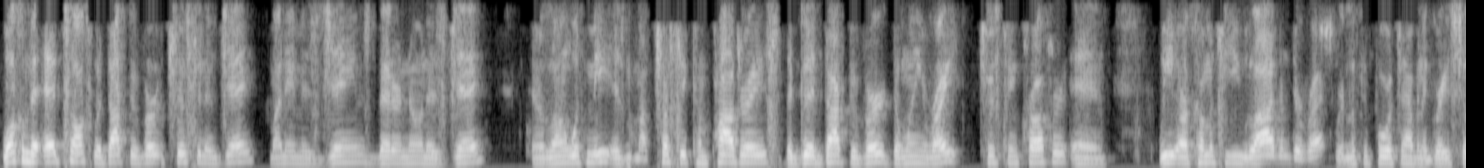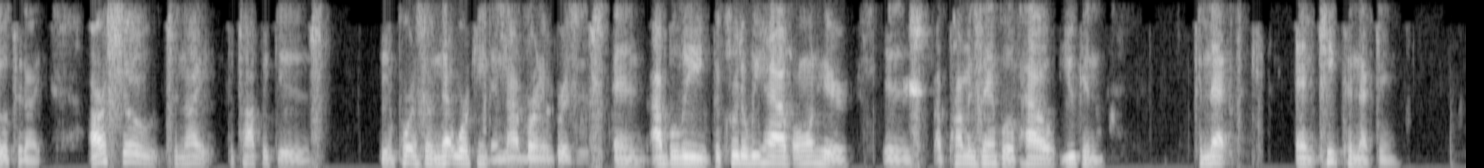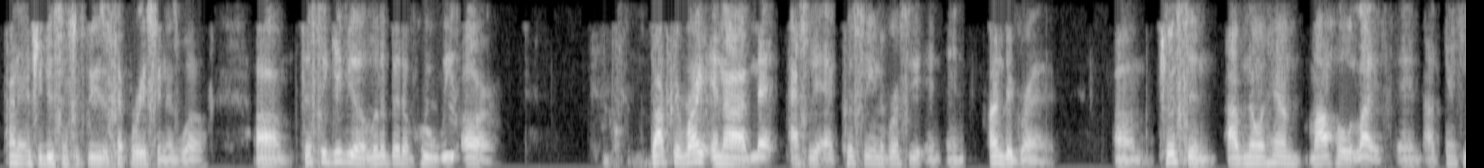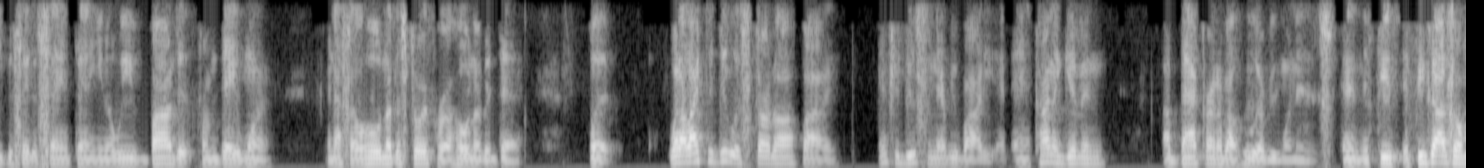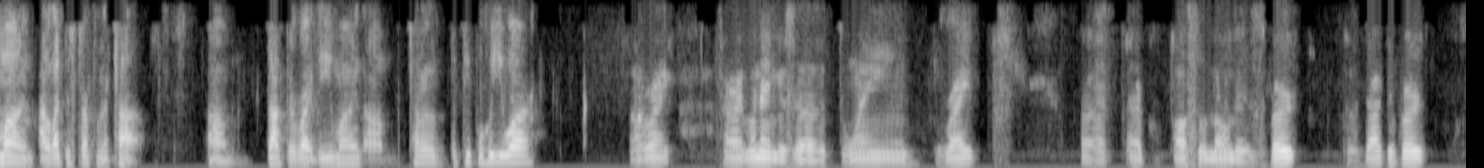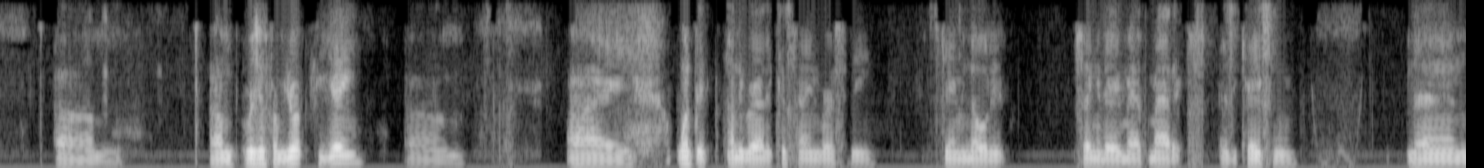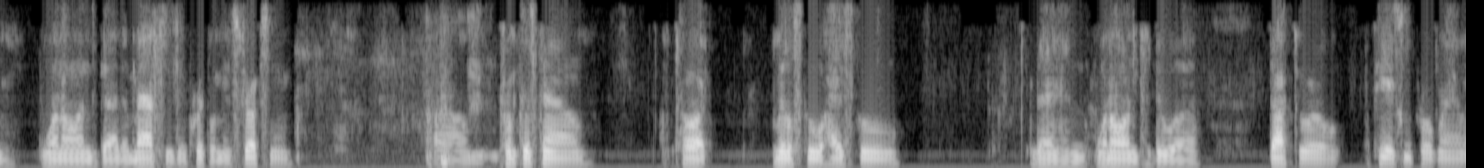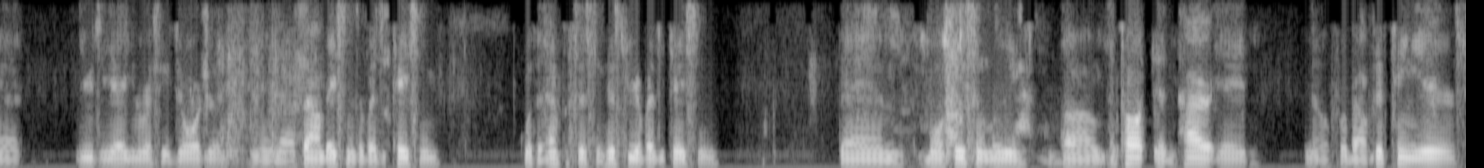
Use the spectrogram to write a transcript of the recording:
Welcome to Ed Talks with Dr. Vert, Tristan, and Jay. My name is James, better known as Jay. And along with me is my trusted compadres, the good Dr. Vert, Dwayne Wright, Tristan Crawford, and we are coming to you live and direct. We're looking forward to having a great show tonight. Our show tonight, the topic is the importance of networking and not burning bridges. And I believe the crew that we have on here is a prime example of how you can connect and keep connecting kind of introducing six degrees of separation as well. Um, just to give you a little bit of who we are, Dr. Wright and I met actually at Kutztown University in, in undergrad. Um, Tristan, I've known him my whole life, and I think he could say the same thing. You know, we've bonded from day one, and that's a whole other story for a whole other day. But what I like to do is start off by introducing everybody and, and kind of giving a background about who everyone is. And if you if you guys don't mind, I would like to start from the top. Um, Dr. Wright, do you mind um, telling the people who you are? All right. All right. My name is uh, Dwayne Wright, uh, also known as Vert, uh, Dr. Vert. Um, I'm originally from York, PA. Um, I went to undergrad at Kutztown University. Jamie noted, secondary mathematics education. Then went on to got a master's in curriculum instruction um, from Kutztown. Taught middle school, high school. Then went on to do a doctoral, a PhD program at UGA, University of Georgia, in uh, Foundations of Education, with an emphasis in history of education. Then most recently, um, and taught in higher ed, you know, for about 15 years.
